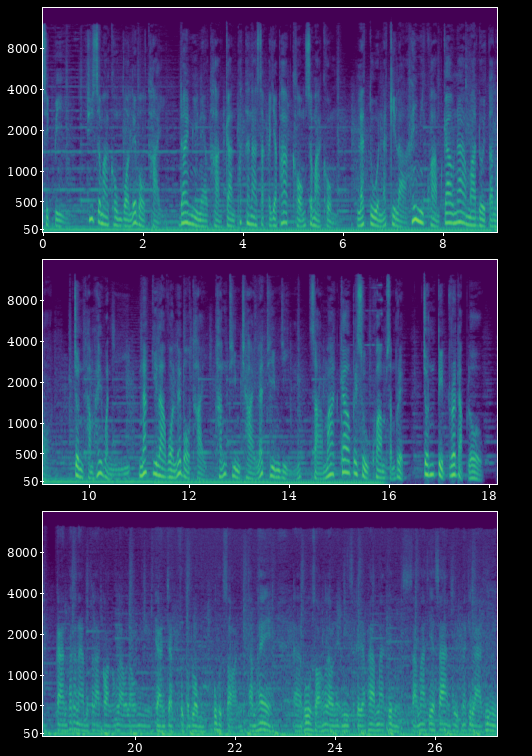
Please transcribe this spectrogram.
50 ปี ที่สมาคมวอลเลย์บอลไทย ได้มีแนวทางการพัฒนาศักยภาพของสมาคม และตัวนักกีฬาให้มีความก้าวหน้ามาโดยตลอด จนทำให้วันนี้ นักกีฬาวอลเลย์บอลไทย ทั้งทีมชายและทีมหญิง สามารถก้าวไปสู่ความสำเร็จ จนติดระดับโลก การพัฒนาบุคลากรของเราเรามีการจัดฝึกอบรมผู้ฝึกสอนทำให้เอ่อผู้ฝึกสอนของเราเนี่ยมีศักยภาพมากขึ้น สามารถที่จะสร้างผลิตนักกีฬาที่มี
